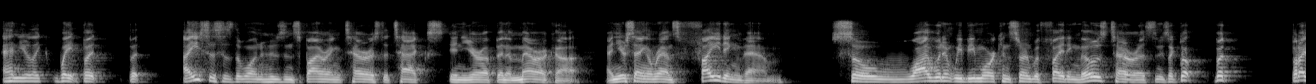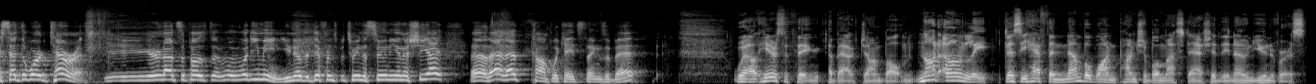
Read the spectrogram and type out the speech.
and you're like, "Wait, but but ISIS is the one who's inspiring terrorist attacks in Europe and America." And you're saying Iran's fighting them. So why wouldn't we be more concerned with fighting those terrorists? And he's like, but but but I said the word terrorist. You're not supposed to. What do you mean? You know the difference between a Sunni and a Shiite? Uh, that that complicates things a bit. Well, here's the thing about John Bolton. Not only does he have the number one punchable mustache in the known universe,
